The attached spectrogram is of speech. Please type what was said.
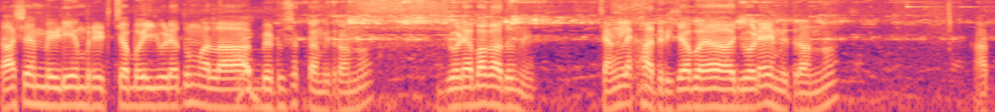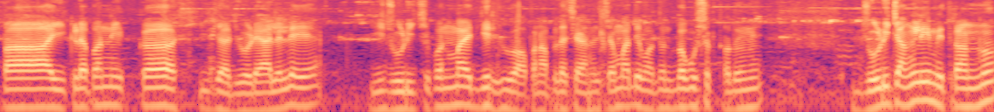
तर अशा मीडियम रेटच्या बैलजोड्या तुम्हाला भेटू शकता मित्रांनो. जोड्या बघा तुम्ही. चांगल्या खात्रीच्या ब जोड्या आहे मित्रांनो. आता इकडे पण एक ज्या जोड्या आलेल्या आहे ही जोडीची पण माहिती घेऊ आपण आपल्या चॅनलच्या माध्यमातून. बघू शकता तुम्ही. जोडी चांगली आहे मित्रांनो.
